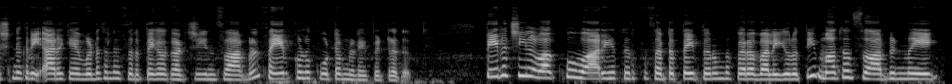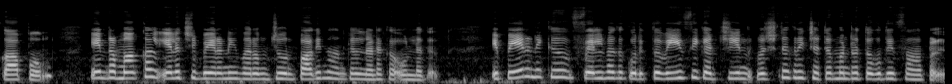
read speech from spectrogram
கிருஷ்ணகிரி அருகே விடுதலை சிறுத்தைகள் கட்சியின் சார்பில் செயற்குழு கூட்டம் நடைபெற்றது. திருச்சியில் வக்பு வாரிய திருத்த சட்டத்தை திரும்ப பெற வலியுறுத்தி மத சார்பின்மையை காப்போம் என்ற மக்கள் எழுச்சி பேரணி வரும் ஜூன் பதினான்கில் நடக்க உள்ளது. இப்பேரணிக்கு செல்வது குறித்து விசி கட்சியின் கிருஷ்ணகிரி சட்டமன்ற தொகுதி சார்பில்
